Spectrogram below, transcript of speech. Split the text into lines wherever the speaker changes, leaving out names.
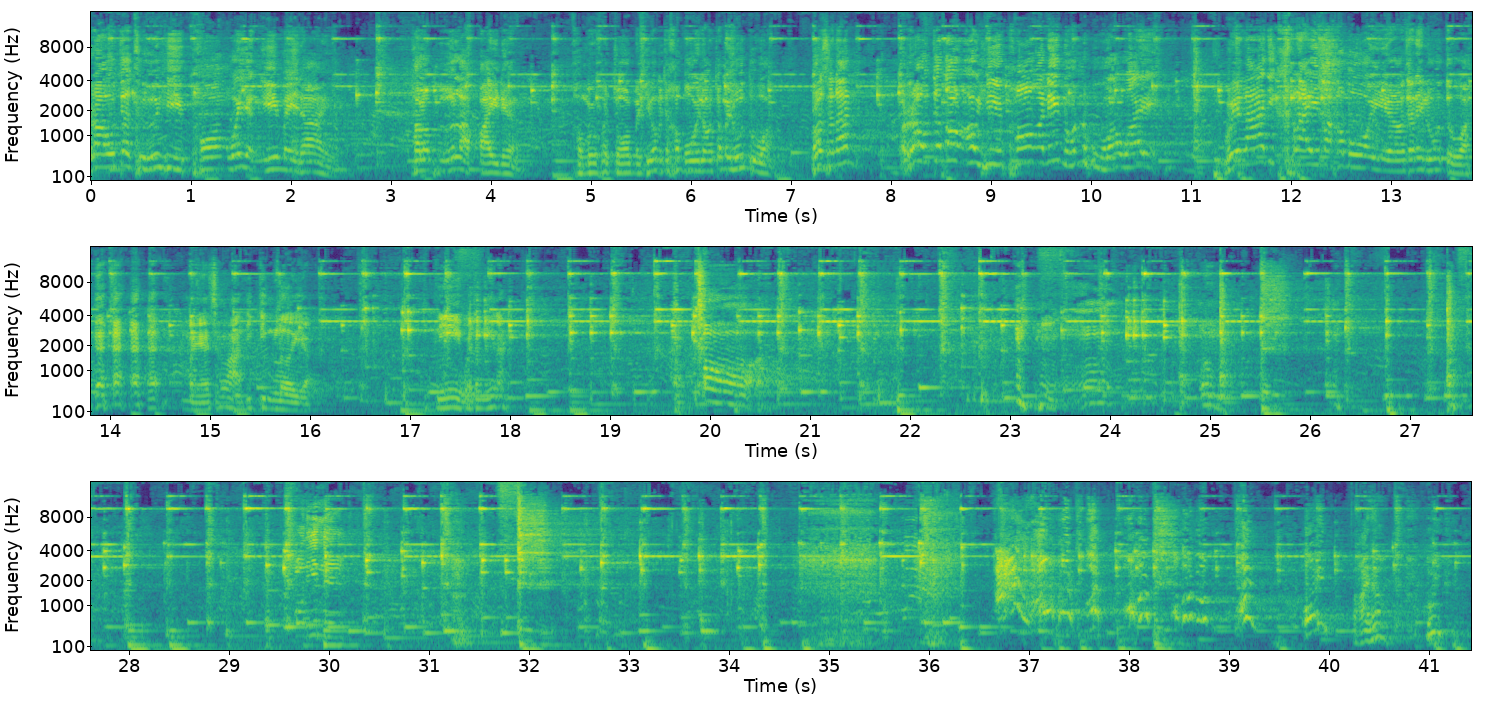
เราจะถือหีบทองไว้อย่างนี้ไม่ได้ ถ้าเราเผลอหลับไปเนี่ยขโมยขโจรมันเยอะมันจะขโมยเราจะไม่รู้ตัว เพราะฉะนั้นเราจะต้องเอาหีบทองอันนี้หนุนหัวไว้ เวลาที่ใครมาขโมยเราจะได้รู้ตัว แหมฉลาดจริงๆเลยอะ นี่ไว้ตรงนี้นะอ๋อ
